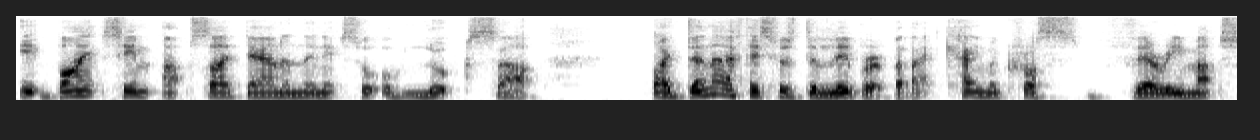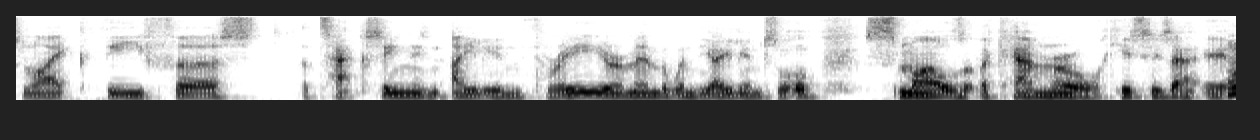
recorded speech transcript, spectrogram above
it bites him upside down and then it sort of looks up? I don't know if this was deliberate, but that came across very much like the first attack scene in Alien Three. You remember when the alien sort of smiles at the camera or hisses at it Hmm.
